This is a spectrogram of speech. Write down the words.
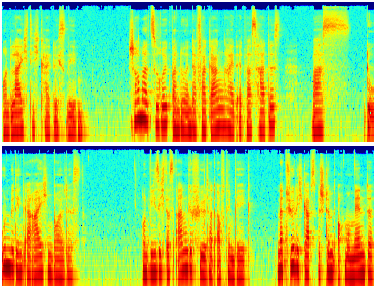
und Leichtigkeit durchs Leben. Schau mal zurück, wann du in der Vergangenheit etwas hattest, was du unbedingt erreichen wolltest und wie sich das angefühlt hat auf dem Weg. Natürlich gab es bestimmt auch Momente,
